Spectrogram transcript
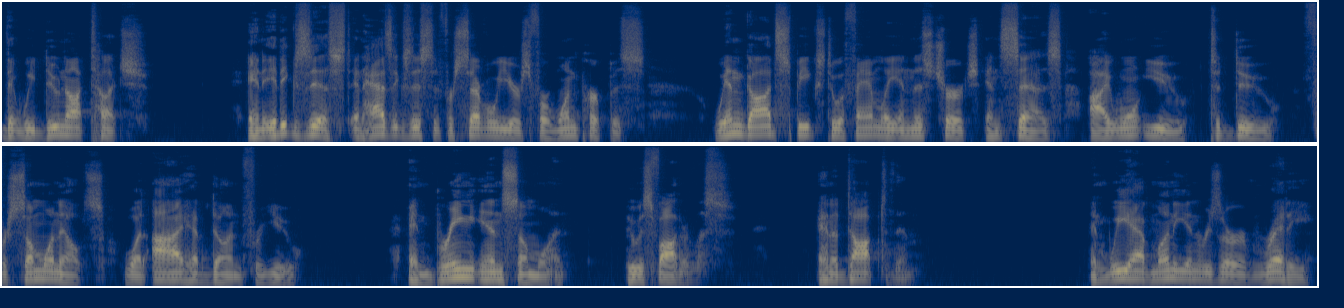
that we do not touch. And it exists and has existed for several years for one purpose. when God speaks to a family in this church and says, I want you to do for someone else what I have done for you, and bring in someone who is fatherless and adopt them. And we have money in reserve ready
